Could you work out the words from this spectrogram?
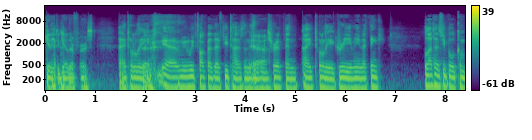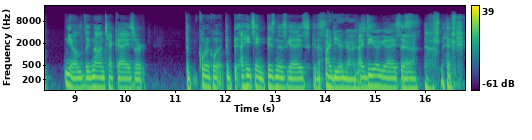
get it together first. I totally, yeah. I mean, we've talked about that a few times on this Yeah. trip, and I totally agree. I mean, I think a lot of times people come, you know, the non-tech guys or the quote unquote, the, I hate saying business guys because Idea guys. idea guys. is-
